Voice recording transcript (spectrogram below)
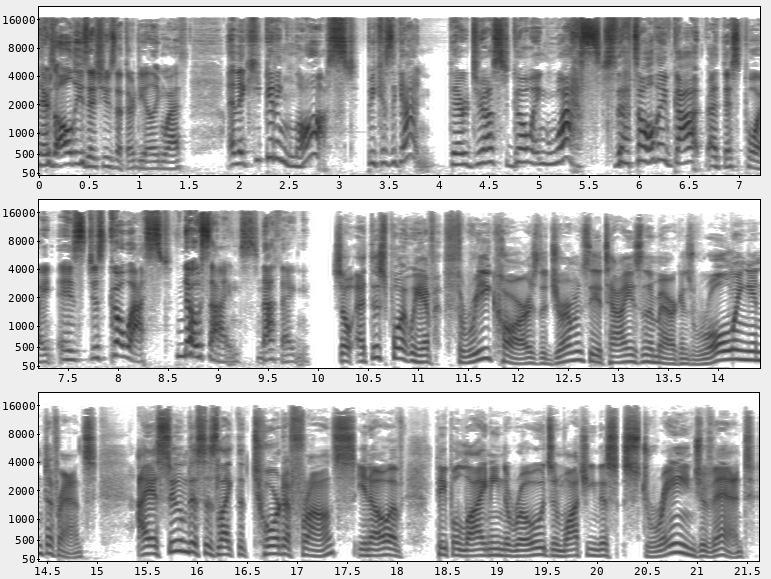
there's all these issues that they're dealing with. And they keep getting lost because, again, they're just going west. That's all they've got at this point is just go west. No signs, nothing. So at this point, we have three cars the Germans, the Italians, and the Americans rolling into France. I assume this is like the Tour de France, you know, of people lining the roads and watching this strange event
